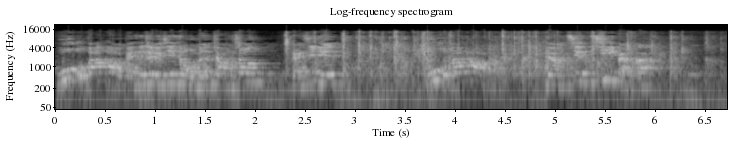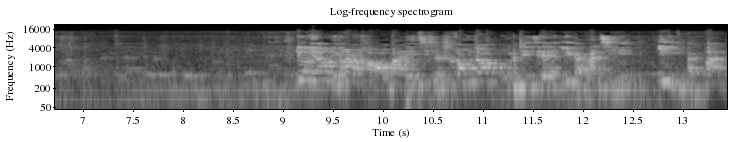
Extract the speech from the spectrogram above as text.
五五八号，感谢这位先生，我们掌声感谢您。五五八号，两千七百万。六幺零二号，巴林鸡血石方章，我们这件一百万起，一百万，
